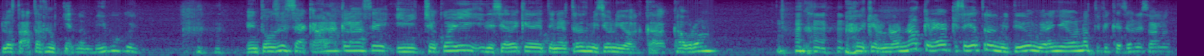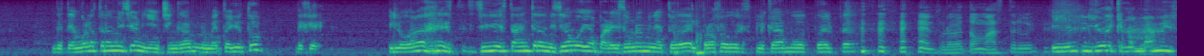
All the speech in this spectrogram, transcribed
lo estaba transmitiendo en vivo, güey. Entonces se acaba la clase y checo ahí y decía de que de tener transmisión y yo, "Ca- cabrón. que no, no creo que se haya transmitido, me hubieran llegado notificaciones o algo. Detengo la transmisión y en chinga me meto a YouTube. De que, y luego sí estaba en transmisión, güey, aparece una miniatura del profe, güey, explicando todo el pedo. el prueba Tom Master, güey. Y yo, y yo de que no mames.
